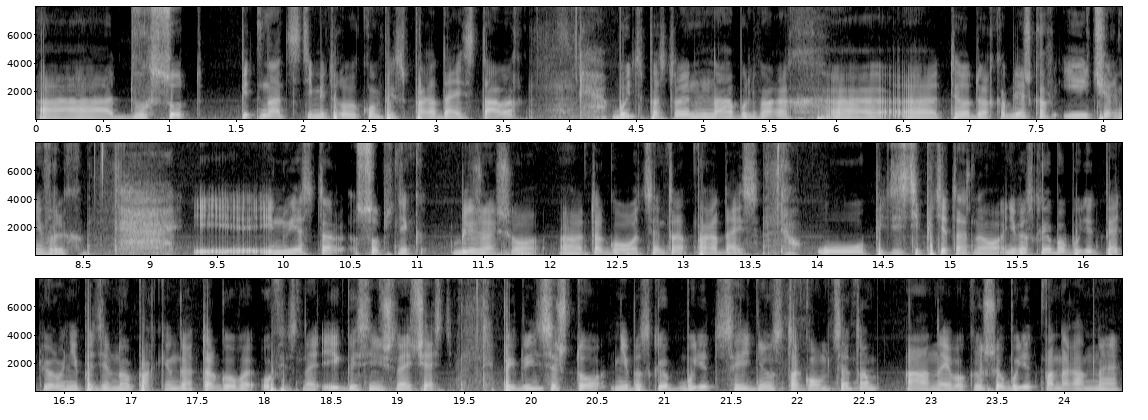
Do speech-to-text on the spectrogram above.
200 а, 15-метровый комплекс Paradise Tower будет построен на бульварах э, э, Теодор Каблешков и Черневрых. И инвестор, собственник ближайшего э, торгового центра Paradise. У 55-этажного небоскреба будет 5 уровней подземного паркинга, торговая, офисная и гостиничная часть. Предвидится, что небоскреб будет соединен с торговым центром, а на его крыше будет панорамная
